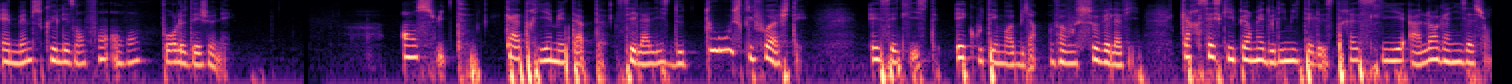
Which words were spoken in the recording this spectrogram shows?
et même ce que les enfants auront pour le déjeuner. Ensuite, quatrième étape, c'est la liste de tout ce qu'il faut acheter. Et cette liste, écoutez-moi bien, va vous sauver la vie, car c'est ce qui permet de limiter le stress lié à l'organisation,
